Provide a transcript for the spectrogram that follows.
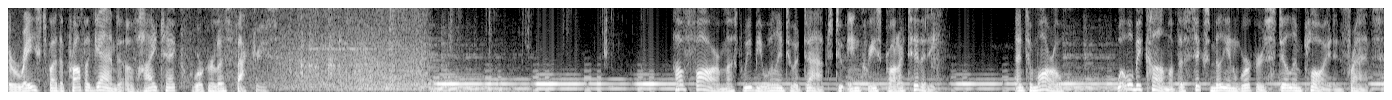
erased by the propaganda of high-tech, workerless factories. How far must we be willing to adapt to increase productivity? And tomorrow, what will become of the six million workers still employed in France?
